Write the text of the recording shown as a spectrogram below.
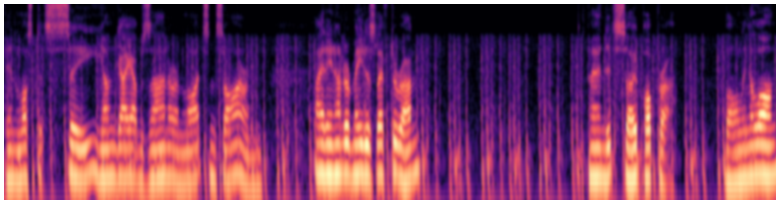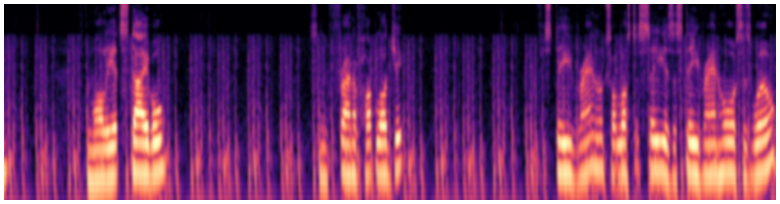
Then Lost at Sea, Young Gay Abzana and Lights and Siren. 1800 metres left to run. And it's Soap Opera. Bowling along. The Molly at stable. It's in front of Hot Logic for Steve Rann. Looks like Lost at Sea is a Steve Rann horse as well.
